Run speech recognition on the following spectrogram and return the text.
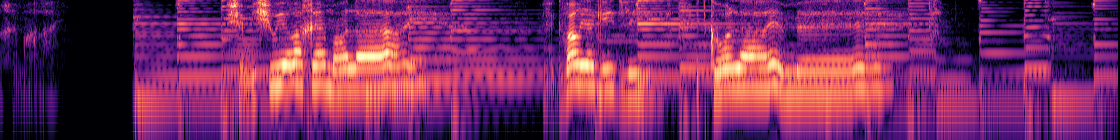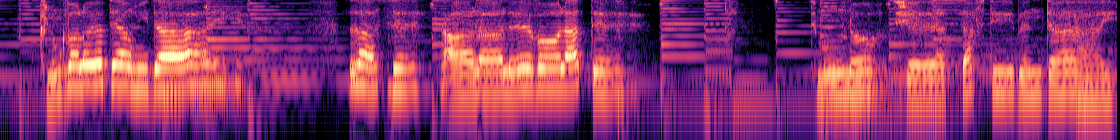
ירחם עליי. שמישהו ירחם עליי, וכבר יגיד לי את כל האמת. כלום כבר לא יותר מדי לשאת על הלב או לתת תמונות שאספתי בינתיים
